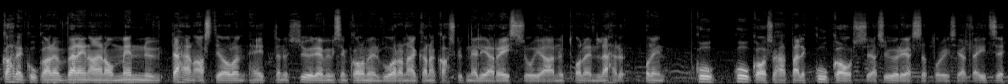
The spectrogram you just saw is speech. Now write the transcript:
kahden kuukauden välein aina on mennyt tähän asti. Olen heittänyt Syyrian viimeisen kolmen vuoden aikana 24 reissua ja nyt olen lähdö, olin ku, kuukausi vähän päälle kuukausi ja Syyriassa tuli sieltä itse.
